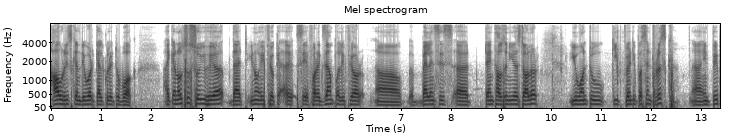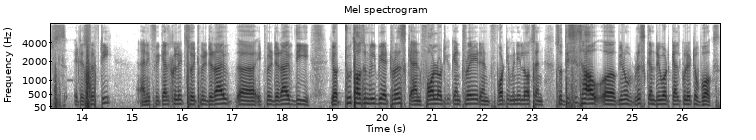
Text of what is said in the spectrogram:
how risk and reward calculator work. I can also show you here that you know if you uh, say for example if your uh, balance is uh, 10,000 US dollar you want to keep 20% risk uh, in pips it is 50 and if we calculate so it will derive uh, it will derive the your 2000 will be at risk and fall lot you can trade and 40 mini lots. And so this is how uh, you know risk and reward calculator works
